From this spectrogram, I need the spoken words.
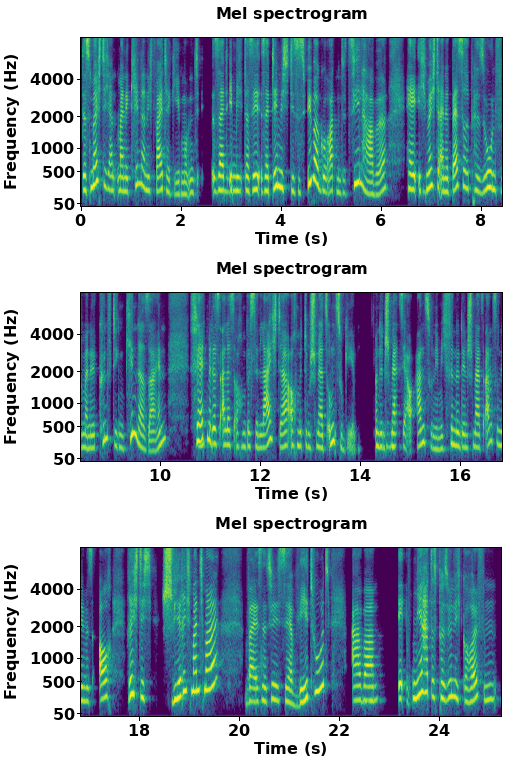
das möchte ich an meine Kinder nicht weitergeben. Und seitdem ich, dass ich, seitdem ich dieses übergeordnete Ziel habe, hey, ich möchte eine bessere Person für meine künftigen Kinder sein, fällt mir das alles auch ein bisschen leichter, auch mit dem Schmerz umzugehen und den Schmerz ja auch anzunehmen. Ich finde, den Schmerz anzunehmen ist auch richtig schwierig manchmal, weil es natürlich sehr weh tut. Aber mir hat das persönlich geholfen,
